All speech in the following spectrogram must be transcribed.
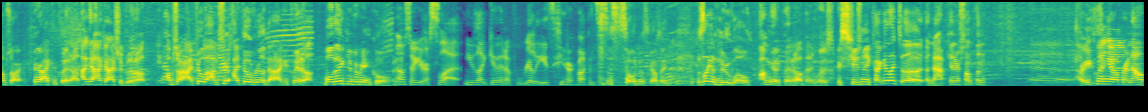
I'm sorry. Here, I can clean it up. I can, I can actually clean it up. I'm sorry. I feel that. I'm. I feel really bad. I can clean it up. Well, thank you for being cool. Oh, so you're a slut. You like give it up really easy. You're fucking. This is so disgusting. It's like a new low. I'm gonna clean it up anyways. Excuse me, can I get like a, a napkin or something? Are you cleaning it up right now?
